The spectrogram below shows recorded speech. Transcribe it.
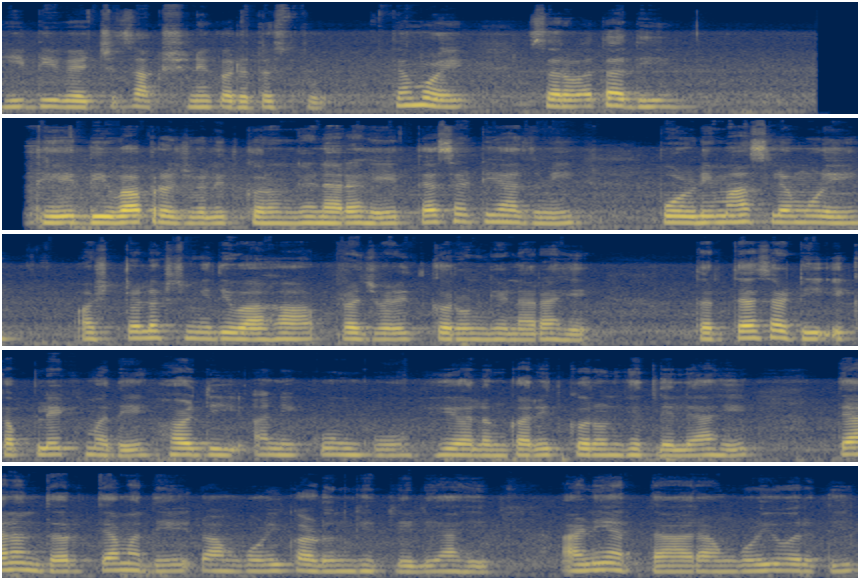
ही दिव्याच्या साक्षीने करत असतो. त्यामुळे सर्वात आधी इथे दिवा प्रज्वलित करून घेणार आहे. त्यासाठी आज मी पौर्णिमा असल्यामुळे अष्टलक्ष्मी दिवा हा प्रज्वलित करून घेणार आहे. तर त्यासाठी एका प्लेटमध्ये हळदी आणि कुंकू हे अलंकारित करून घेतलेले आहे. त्यानंतर त्यामध्ये रांगोळी काढून घेतलेली आहे. आणि आता रांगोळीवरती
